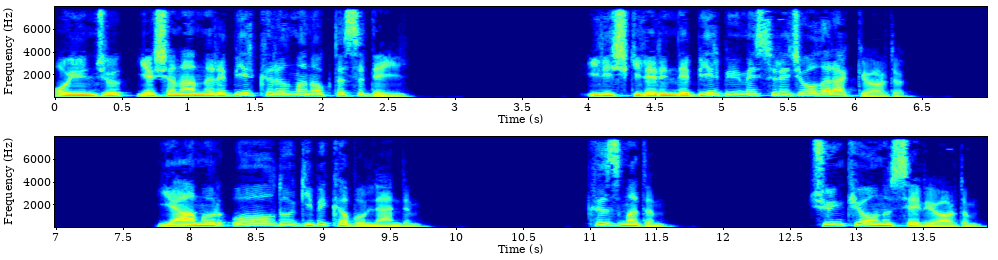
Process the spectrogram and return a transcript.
Oyuncu, yaşananları bir kırılma noktası değil. İlişkilerinde bir büyüme süreci olarak gördü. Yağmur o olduğu gibi kabullendim. Kızmadım. Çünkü onu seviyordum.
